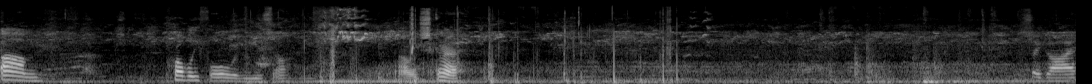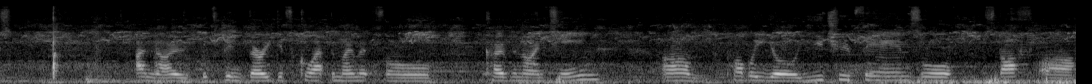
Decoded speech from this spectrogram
um, probably for all of you, so I'm just gonna So guys, I know it's been very difficult at the moment for COVID-19. Um, probably your YouTube fans or stuff are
